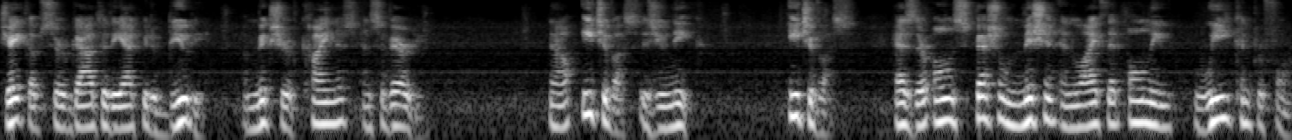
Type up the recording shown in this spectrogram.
Jacob served God through the attribute of beauty, a mixture of kindness and severity. Now, each of us is unique. Each of us has their own special mission in life that only we can perform.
